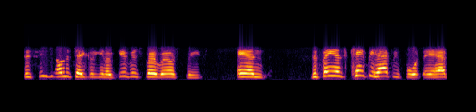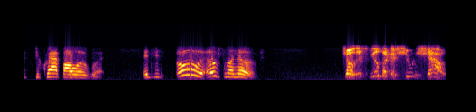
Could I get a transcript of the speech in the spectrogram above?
to see the Undertaker, you know, give his farewell speech, and the fans can't be happy for it. They have to crap all over it. It just oh, it irks my nerves. Joe, this feels like a shoot and shout.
